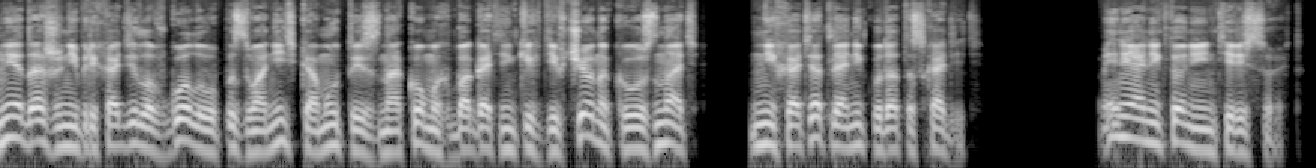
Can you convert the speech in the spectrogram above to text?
Мне даже не приходило в голову позвонить кому-то из знакомых богатеньких девчонок и узнать, не хотят ли они куда-то сходить. Меня никто не интересует.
